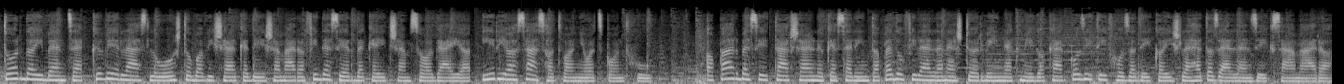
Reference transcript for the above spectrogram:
Tordai Bence, Kövér László ostoba viselkedése már a Fidesz érdekeit sem szolgálja, írja a 168.hu. A párbeszéd társelnöke szerint a pedofil ellenes törvénynek még akár pozitív hozadéka is lehet az ellenzék számára.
